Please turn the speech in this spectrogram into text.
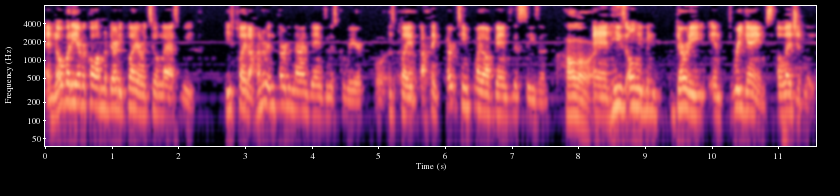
and nobody ever called him a dirty player until last week. He's played 139 games in his career. He's played, I think, 13 playoff games this season, Hold on. and he's only been dirty in three games, allegedly.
